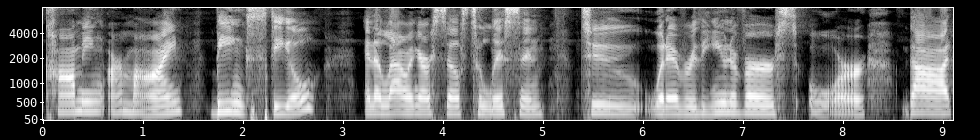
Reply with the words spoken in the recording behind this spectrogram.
calming our mind, being still, and allowing ourselves to listen to whatever the universe or God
